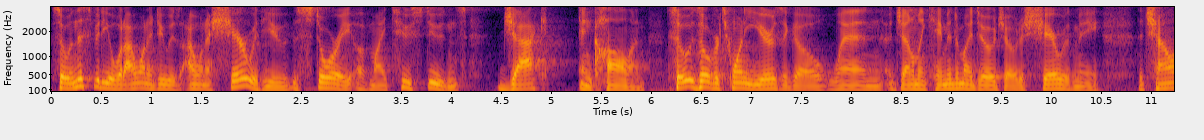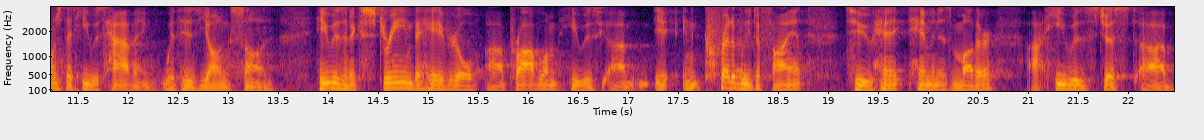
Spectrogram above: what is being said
So in this video, what I want to do is I want to share with you the story of my two students, Jack and Colin. So it was over 20 years ago when a gentleman came into my dojo to share with me the challenge that he was having with his young son. He was an extreme behavioral uh, problem. He was um, incredibly defiant to him and his mother. Uh, he was just uh,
